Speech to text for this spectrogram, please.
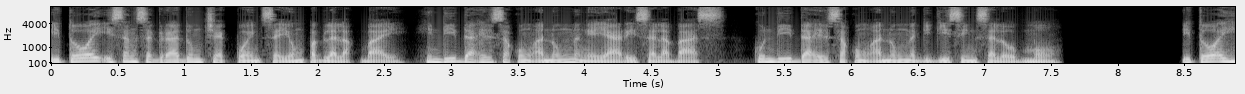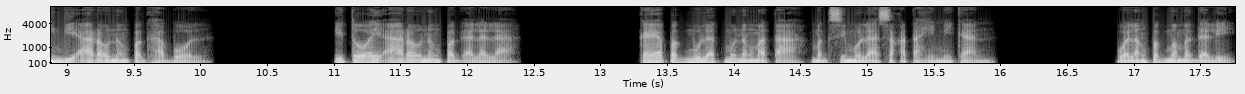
Ito ay isang sagradong checkpoint sa iyong paglalakbay, hindi dahil sa kung anong nangyayari sa labas, kundi dahil sa kung anong nagigising sa loob mo. Ito ay hindi araw ng paghabol. Ito ay araw ng pag-alala. Kaya pagmulat mo ng mata, magsimula sa katahimikan. Walang pagmamadali.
